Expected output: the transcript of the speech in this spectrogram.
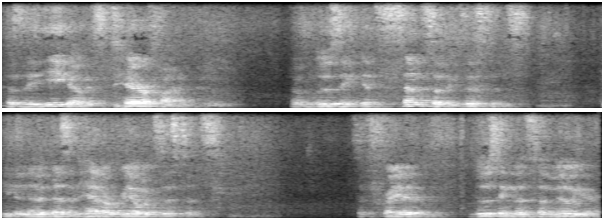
Because the ego is terrified of losing its sense of existence, even though it doesn't have a real existence. It's afraid of losing the familiar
